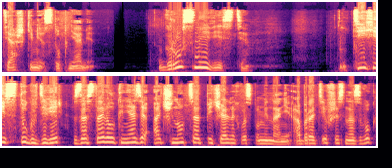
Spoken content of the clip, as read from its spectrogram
тяжкими ступнями. Грустные вести. Тихий стук в дверь заставил князя очнуться от печальных воспоминаний. Обратившись на звук,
